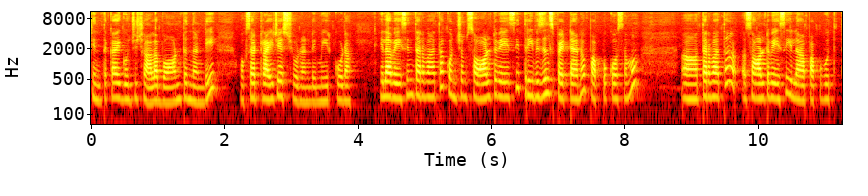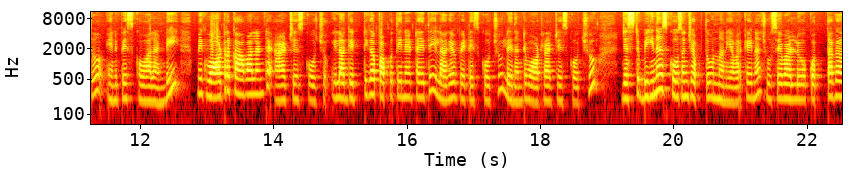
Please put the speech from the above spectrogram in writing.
చింతకాయ గుజ్జు చాలా బాగుంటుందండి. ఒకసారి ట్రై చేసి చూడండి మీరు కూడా. ఇలా వేసిన తర్వాత కొంచెం సాల్ట్ వేసి త్రీ విజిల్స్ పెట్టాను పప్పు కోసము. తర్వాత సాల్ట్ వేసి ఇలా పప్పు గుత్తితో ఎనిపేసుకోవాలండి. మీకు వాటర్ కావాలంటే యాడ్ చేసుకోవచ్చు. ఇలా గట్టిగా పప్పు తినేటైతే ఇలాగే పెట్టేసుకోవచ్చు లేదంటే వాటర్ యాడ్ చేసుకోవచ్చు. జస్ట్ బిగినర్స్ కోసం చెప్తూ ఉన్నాను ఎవరికైనా చూసేవాళ్ళు కొత్తగా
